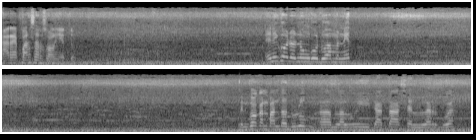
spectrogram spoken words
Area pasar soalnya tuh. Ini gue udah nunggu 2 menit. Dan gue akan pantau dulu uh, melalui data seluler gue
